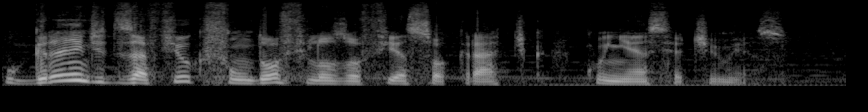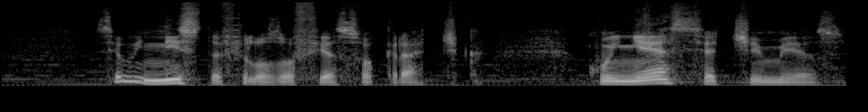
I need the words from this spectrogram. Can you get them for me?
O grande desafio que fundou a filosofia socrática, conhece a ti mesmo. Esse é o início da filosofia socrática. Conhece a ti mesmo.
